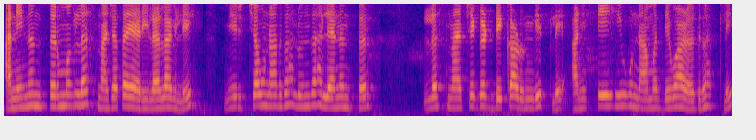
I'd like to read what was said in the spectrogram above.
आणि नंतर मग लसणाच्या तयारीला लागले. मिरच्या उन्हात घालून झाल्यानंतर लसणाचे गड्डे काढून घेतले आणि तेही उन्हामध्ये वाळत घातले.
